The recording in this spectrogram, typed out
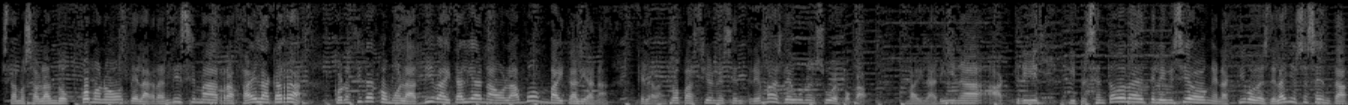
Estamos hablando, cómo no, de la grandísima Rafaela Carrà, conocida como la diva italiana o la bomba italiana, que levantó pasiones entre más de uno en su época bailarina, actriz y presentadora de televisión en activo desde el año 60,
